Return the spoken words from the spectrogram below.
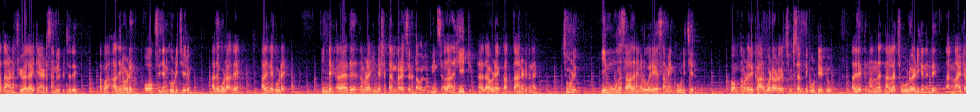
അതാണ് ഫ്യൂവലായിട്ട് ഞാനായിട്ട് സങ്കല്പിച്ചത്. അപ്പൊ അതിനോട് ഓക്സിജൻ കൂടി ചേരും അതുകൂടാതെ അതിന്റെ കൂടെ ഇൻഡ അതായത് നമ്മുടെ ഇൻഡക്ഷൻ ടെമ്പറേച്ചർ ഉണ്ടാവുമല്ലോ. മീൻസ് അതാണ് ഹീറ്റ് അതായത് അവിടെ കത്താൻ എടുക്കുന്ന ചൂട്. ഈ മൂന്ന് സാധനങ്ങൾ ഒരേ സമയം കൂടിച്ചേരുമ്പോൾ. ഇപ്പം നമ്മളൊരു കാർബോർഡ് അവിടെ വെച്ച് ഒരു സ്ഥലത്ത് കൂട്ടിയിട്ടു. അതിലേക്ക് നന്ന നല്ല ചൂടും അടിക്കുന്നുണ്ട്. നന്നായിട്ട്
